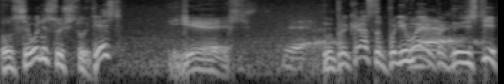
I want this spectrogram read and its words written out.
Он сегодня существует. Есть? Есть. Мы прекрасно понимаем, как нанести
